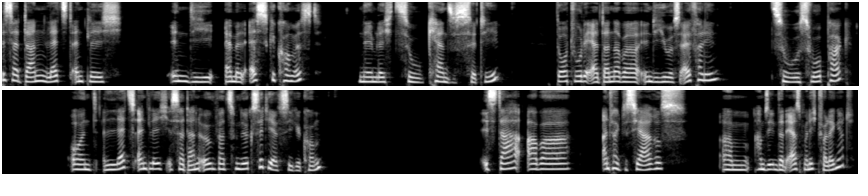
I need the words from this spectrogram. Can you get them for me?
bis er dann letztendlich in die MLS gekommen ist, nämlich zu Kansas City. Dort wurde er dann aber in die USL verliehen, zu Swopak. Und letztendlich ist er dann irgendwann zum New York City FC gekommen. Ist da aber Anfang des Jahres, ähm, haben sie ihn dann erstmal nicht verlängert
